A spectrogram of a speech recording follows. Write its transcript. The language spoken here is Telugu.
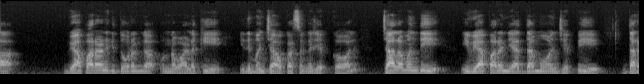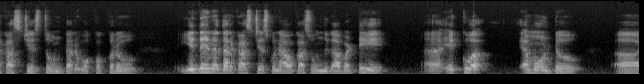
వ్యాపారానికి దూరంగా ఉన్న వాళ్ళకి ఇది మంచి అవకాశంగా చెప్పుకోవాలి. చాలామంది ఈ వ్యాపారం చేద్దాము అని చెప్పి దరఖాస్తు చేస్తూ ఉంటారు. ఒక్కొక్కరు ఎన్నైనా దరఖాస్తు చేసుకునే అవకాశం ఉంది కాబట్టి ఎక్కువ అమౌంట్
